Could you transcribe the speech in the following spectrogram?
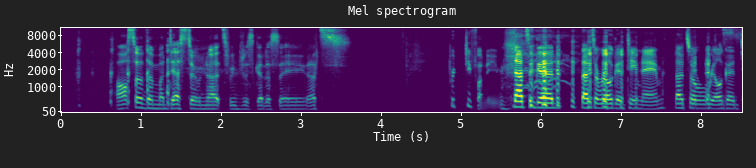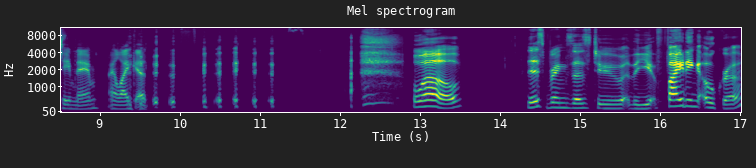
also, the Modesto nuts, we've just got to say, that's pretty funny. That's a good that's a real good team name. That's a real good team name. I like it. well, this brings us to the Fighting Okra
